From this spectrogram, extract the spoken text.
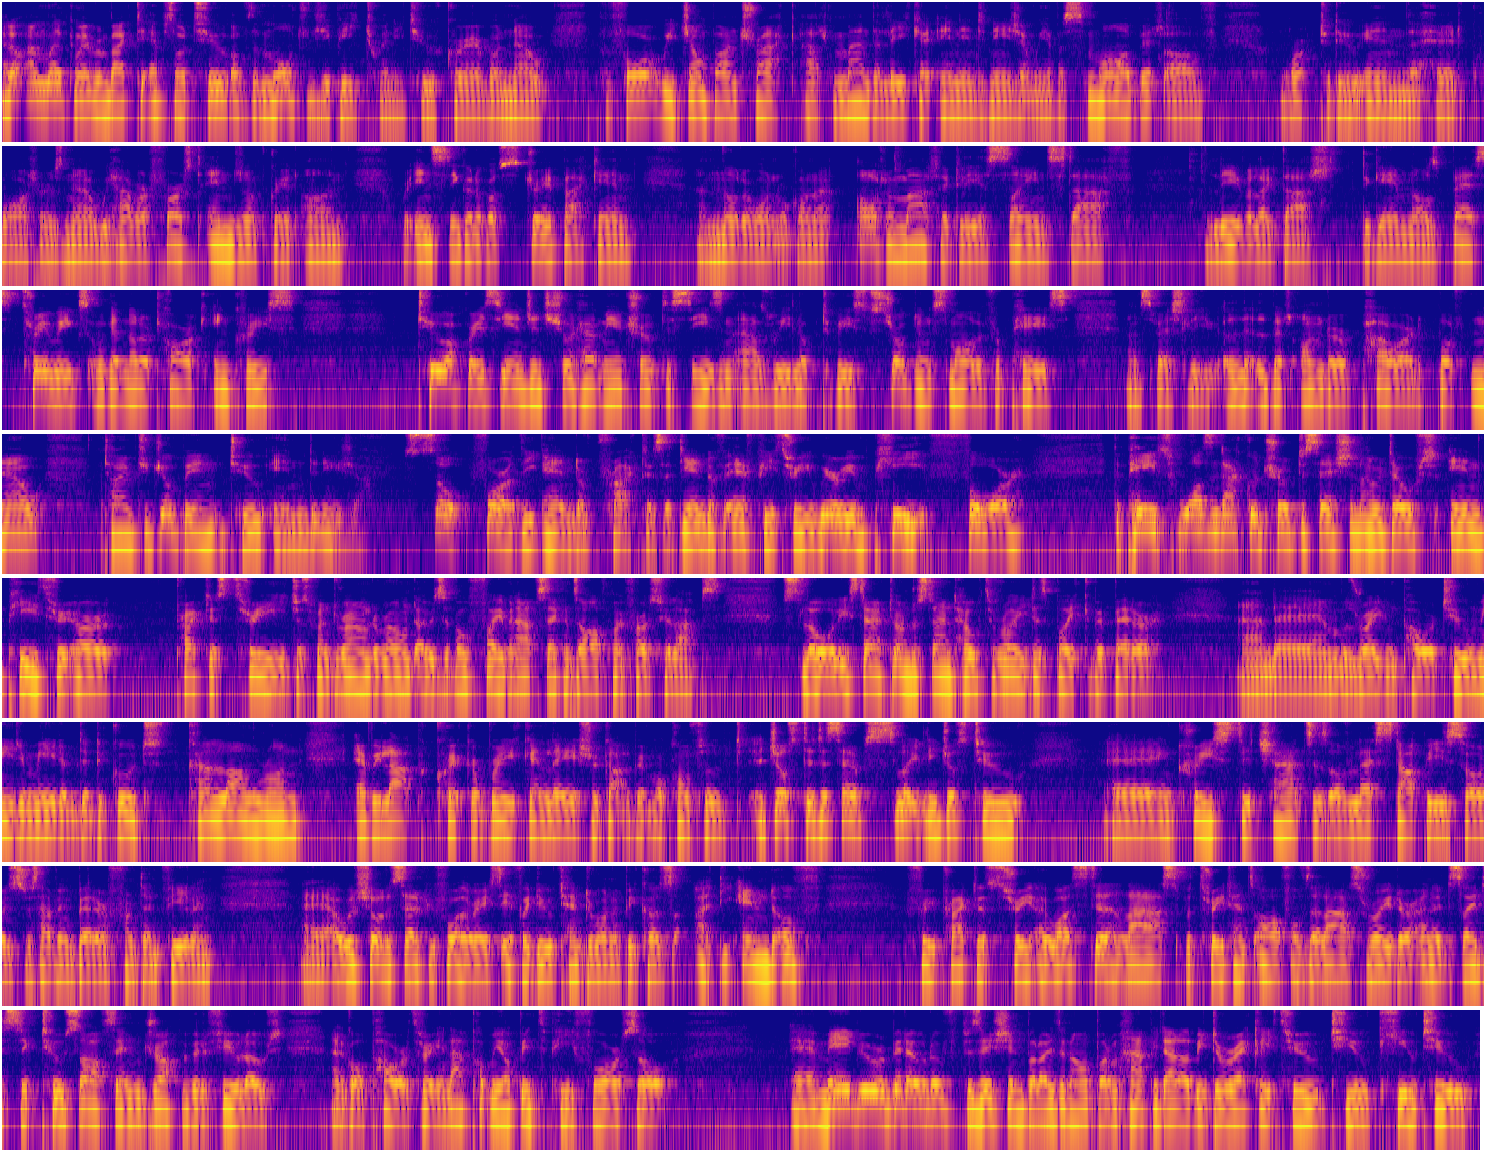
Hello and welcome everyone back to episode 2 of the MotoGP 22 career But Now, before we jump on track at Mandalika in Indonesia, we have a small bit of work to do in the headquarters. Now, we have our first engine upgrade on. We're instantly going to go straight back in. Another one, we're going to automatically assign staff. Leave it like that. The game knows best. Three weeks and we'll get another torque increase Two upgrades to the engine should help me throughout the season as we look to be struggling small bit for pace and especially a little bit underpowered. But now, time to jump into Indonesia. So, for the end of practice, at the end of FP3, we're in P4. The pace wasn't that good throughout the session. I went out in P3 or practice three, just went round and round. I was about five and a half seconds off my first few laps. Slowly start to understand how to ride this bike a bit better and um, was riding power 2 medium medium did the good kind of long run. Every lap quicker break braking later got a bit more comfortable. Adjusted the setup slightly just to uh, increase the chances of less stoppies so I was just having better front end feeling. Uh, I will show the setup before the race if I do tend to run it because at the end of free practice three I was still in last but three tenths off of the last rider and I decided to stick two softs in drop a bit of fuel out and go power three. And that put me up into P4 so uh, maybe we're a bit out of position, but I don't know. But I'm happy that I'll be directly through to Q2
